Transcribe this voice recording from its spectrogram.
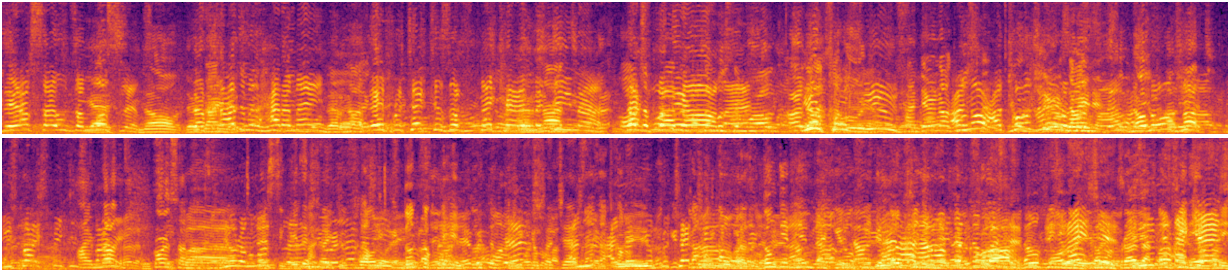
They are Sauds and Muslims. No, they're They're Khadim al Haramain. They're protectors of Mecca and Medina. That's what they are, of the Muslim man. World are You're the Saud. confused. And they're not I know. I told you They're you're a Muslim. Zionists. I Nope, told I'm you. not. You start speaking I'm not. Spanish. Of course I'm not. You're a Muslim. You're a Muslim. Don't talk to him. Don't talk to him. And then, and then you protect Come on, brother. him. Don't give him like you don't feed him. Yeah, Don't feed I'm not him. Don't feed him. racist. Brother, You don't feed him, please.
